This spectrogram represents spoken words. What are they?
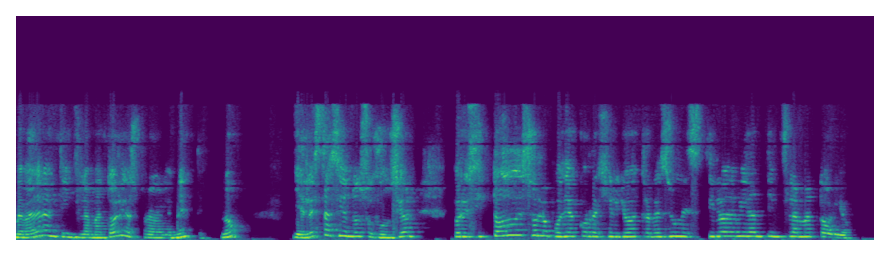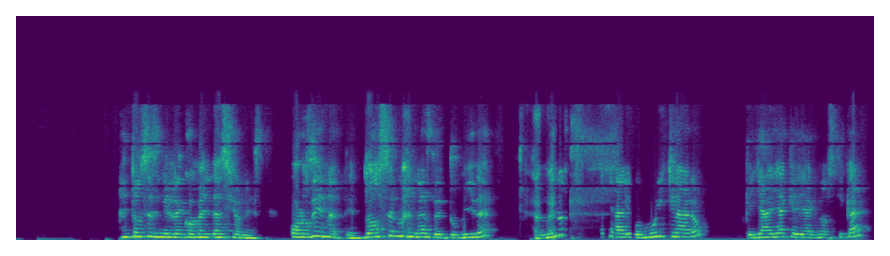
me va a dar antiinflamatorios probablemente, ¿no? Y él está haciendo su función. Pero si todo eso lo podía corregir yo a través de un estilo de vida antiinflamatorio, entonces mi recomendación es, ordénate dos semanas de tu vida, al menos que haya algo muy claro, que ya haya que diagnosticar,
